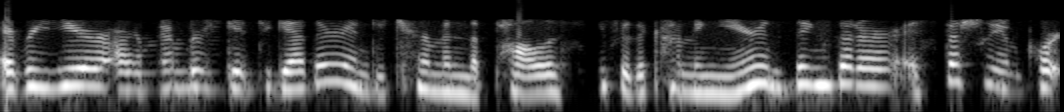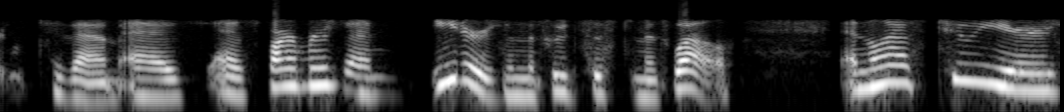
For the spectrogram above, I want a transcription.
Every year, our members get together and determine the policy for the coming year and things that are especially important to them as, as farmers and eaters in the food system as well. In the last two years,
